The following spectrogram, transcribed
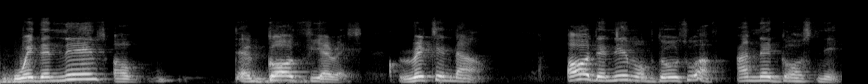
with the names of the God-fearers written down. All the name of those who have honored God's name.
